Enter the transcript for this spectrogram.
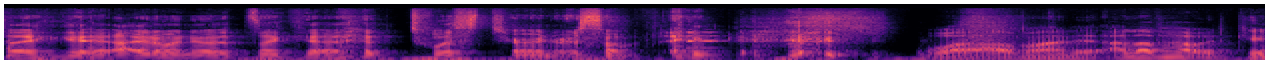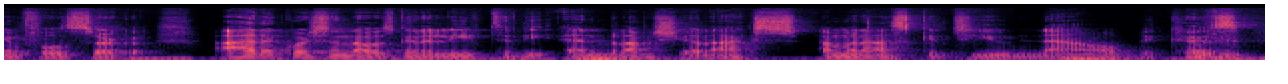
Like, I don't know, it's like a twist turn or something. wow, man. I love how it came full circle. I had a question I was going to leave to the end, but I'm actually going to ask, I'm going to ask it to you now because mm-hmm.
